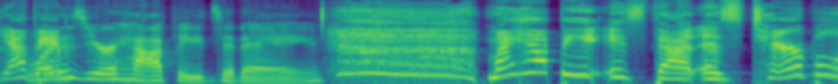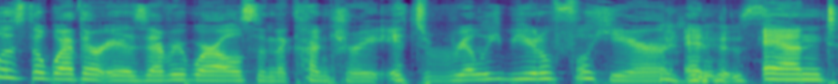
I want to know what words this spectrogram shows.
Yeah, what babe. is your happy today? My happy is that as terrible as the weather is everywhere else in the country, it's really beautiful here. and is. and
